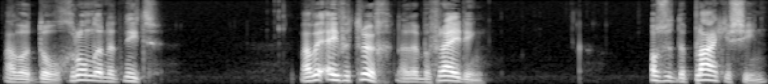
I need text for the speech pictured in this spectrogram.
maar we doorgronden het niet. Maar weer even terug naar de bevrijding. Als we de plaatjes zien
